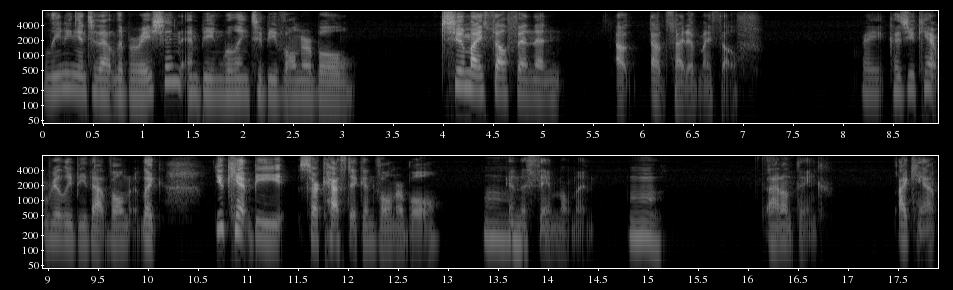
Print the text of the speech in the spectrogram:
leaning into that liberation and being willing to be vulnerable to myself and then out, outside of myself right because you can't really be that vulnerable like you can't be sarcastic and vulnerable Mm. in the same moment Mm. i don't think i can't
